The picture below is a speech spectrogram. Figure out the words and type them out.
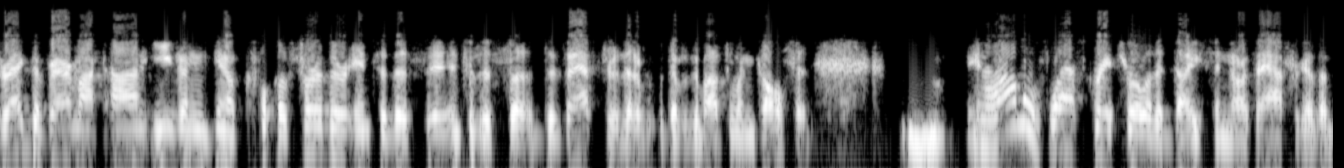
drag the Wehrmacht on even you know cl- further into this into this uh, disaster that, it, that was about to engulf it. In Rommel's last great throw of the dice in North Africa, the,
